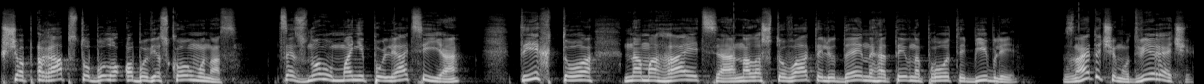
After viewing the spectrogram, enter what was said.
щоб рабство було обов'язковим у нас. Це знову маніпуляція тих, хто намагається налаштувати людей негативно проти Біблії. Знаєте чому? Дві речі.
